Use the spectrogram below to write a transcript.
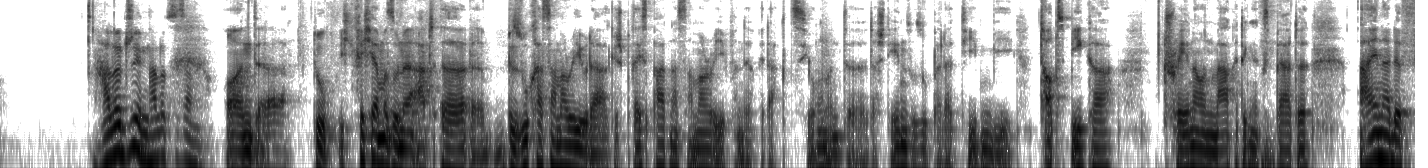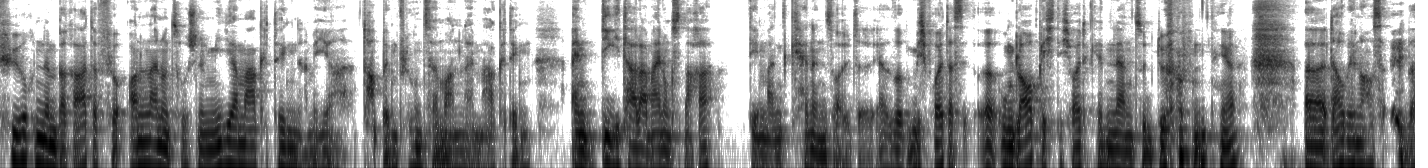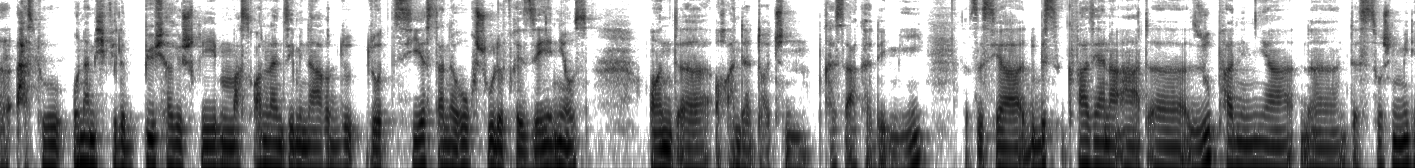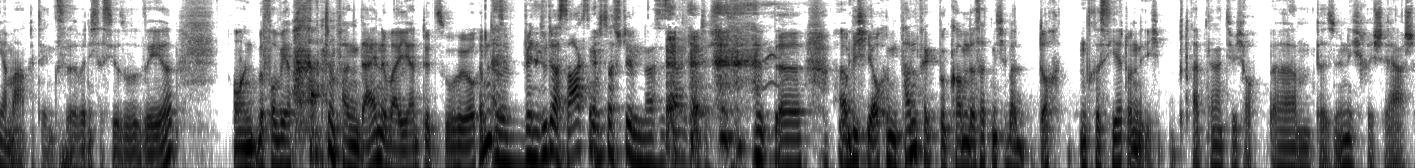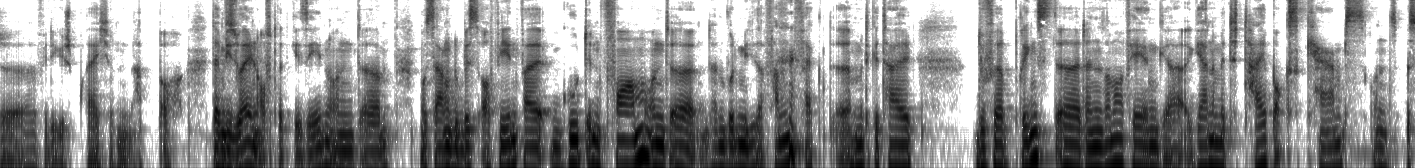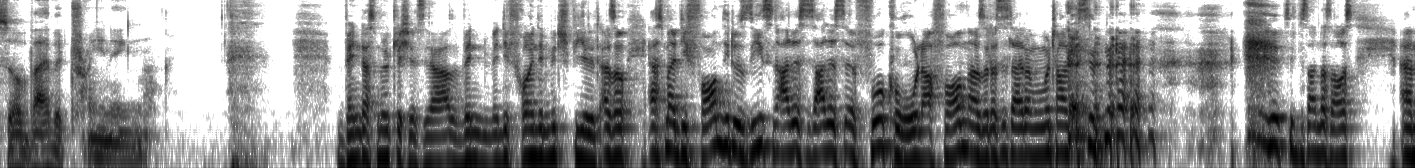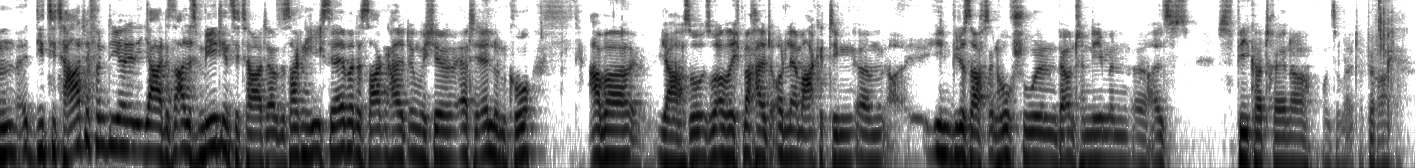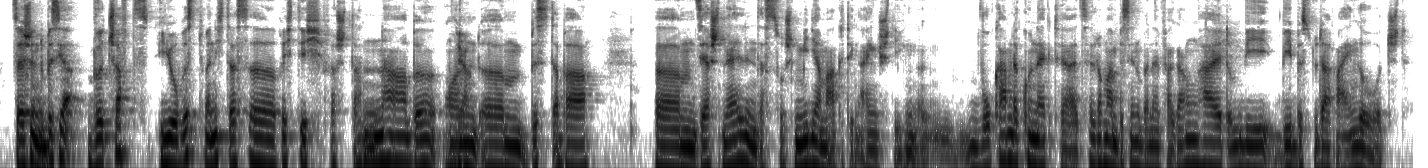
Hallo Jim, hallo zusammen. Und äh, du, ich kriege ja immer so eine Art äh, Besucher-Summary oder Gesprächspartner-Summary von der Redaktion und äh, da stehen so Superlativen wie Top-Speaker, Trainer und Marketing-Experte, einer der führenden Berater für Online- und Social-Media-Marketing, dann haben wir hier Top-Influencer im Online-Marketing, ein digitaler Meinungsmacher, den man kennen sollte. Also mich freut das äh, unglaublich, dich heute kennenlernen zu dürfen. Ja? Äh, darüber hinaus äh, hast du unheimlich viele Bücher geschrieben, machst Online-Seminare, du dozierst an der Hochschule Fresenius und äh, auch an der Deutschen Presseakademie. Das ist ja, du bist quasi eine Art äh, Super Ninja äh, des Social Media Marketings, äh, wenn ich das hier so sehe. Und bevor wir anfangen, deine Variante zu hören. Also, wenn du das sagst, muss das stimmen. Das ist eindeutig. da habe ich hier auch einen Funfact bekommen. Das hat mich aber doch interessiert und ich betreibe da natürlich auch ähm, persönlich Recherche äh, für die Gespräche und habe auch deinen visuellen Auftritt gesehen und äh, muss sagen, du bist auf jeden Fall gut in Form. Und äh, dann wurde mir dieser Funfact äh, mitgeteilt. Du verbringst äh, deine Sommerferien ger gerne mit Thai-Box-Camps und Survival-Training wenn das möglich ist, ja, also wenn, wenn die Freundin mitspielt. Also erstmal die Form, die du siehst, und alles ist alles äh, vor Corona-Form. Also das ist leider momentan ein bisschen. Sieht was anders aus. Ähm, die Zitate von dir, ja, das sind alles Medienzitate. Also das sage nicht ich selber, das sagen halt irgendwelche RTL und Co. Aber ja, so, so also ich mache halt Online-Marketing, ähm, wie du sagst, in Hochschulen, bei Unternehmen äh, als Speaker, Trainer und so weiter, Berater. Sehr schön. Du bist ja Wirtschaftsjurist, wenn ich das äh, richtig verstanden habe, und ja. ähm, bist aber ähm, sehr schnell in das Social Media Marketing eingestiegen. Wo kam der Connect her? Erzähl doch mal ein bisschen über deine Vergangenheit und wie, wie bist du da reingerutscht?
